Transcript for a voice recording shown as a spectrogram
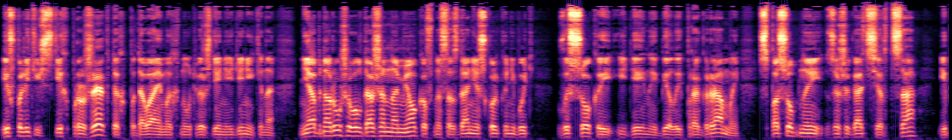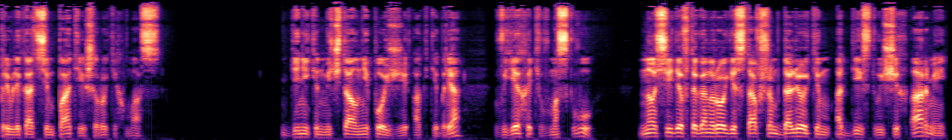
и в политических прожектах, подаваемых на утверждение Деникина, не обнаруживал даже намеков на создание сколько-нибудь высокой идейной белой программы, способной зажигать сердца и привлекать симпатии широких масс. Деникин мечтал не позже октября въехать в Москву, но, сидя в Таганроге, ставшем далеким от действующих армий,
